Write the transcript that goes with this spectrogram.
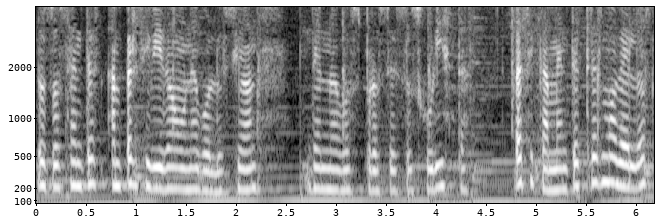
los docentes han percibido una evolución de nuevos procesos juristas, básicamente tres modelos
